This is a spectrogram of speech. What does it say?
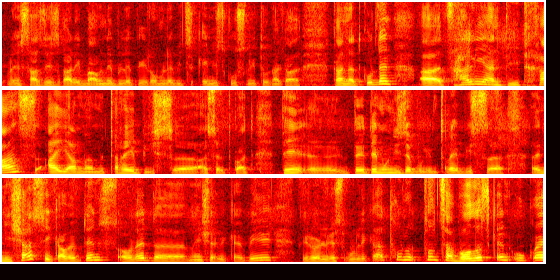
იყვნენ საზიზღარი მავნებლები, რომლებიც კინის გუსლით უნდა განადგურდნენ. ძალიან დიდხანს აი ამ მტრების, ასე ვთქვათ, დემონიზებული მტრების ნიშას იკავებდნენ სწორედ მენშევიკები. პირველი რესპუბლიკა თუმცა ბოლოსკენ უკვე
